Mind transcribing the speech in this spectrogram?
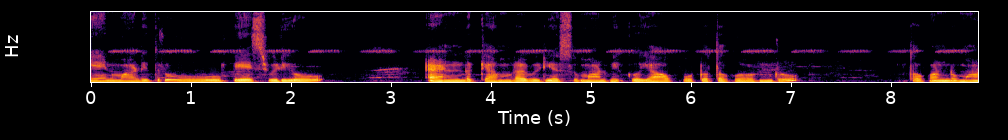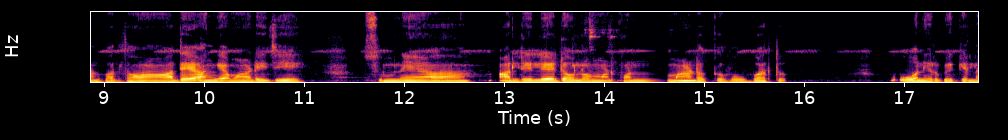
ಏನು ಮಾಡಿದರೂ face video and camera videos ಮಾಡಬೇಕು. ಯಾವ ಫೋಟೋ ತಗೊಂಡ್ರು ತಗೊಂಡು ಮಾಡಬಾರ್ದು. ಹಾಂ, ಅದೇ ಹಂಗೆ ಮಾಡಿದ್ದೆ ಸುಮ್ಮನೆ ಅಲ್ಲಿ ಇಲ್ಲೇ ಡೌನ್ಲೋಡ್ ಮಾಡ್ಕೊಂಡು ಮಾಡೋಕ್ಕೆ ಹೋಗಬಾರ್ದು. ಓನ್ ಇರಬೇಕೆಲ್ಲ.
